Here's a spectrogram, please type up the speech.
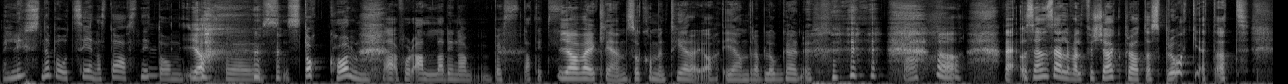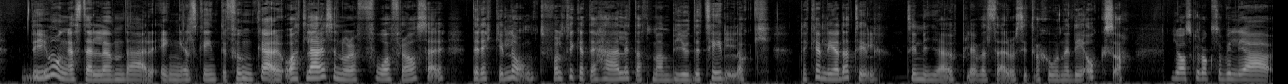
men lyssna på vårt senaste avsnitt om Ja, eh, Stockholm. Här får alla dina bästa tips. ja verkligen. Så kommenterar jag i andra bloggar nu. Ja. Ja. Nej, och sen så i alla fall försök prata språket. Att det är ju många ställen där engelska inte funkar och att lära sig några få fraser, det räcker långt. Folk tycker att det är härligt att man bjuder till och det kan leda till, till nya upplevelser och situationer det också. Jag skulle också vilja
